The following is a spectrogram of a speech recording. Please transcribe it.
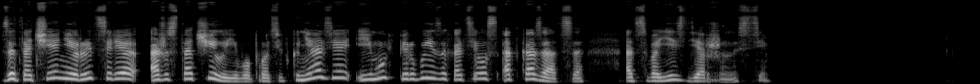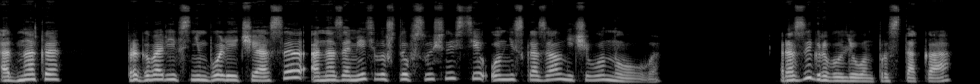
заточение рыцаря ожесточило его против князя, и ему впервые захотелось отказаться от своей сдержанности. Однако, проговорив с ним более часа, она заметила, что в сущности он не сказал ничего нового. Разыгрывал ли он простака,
